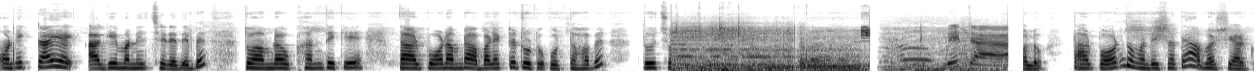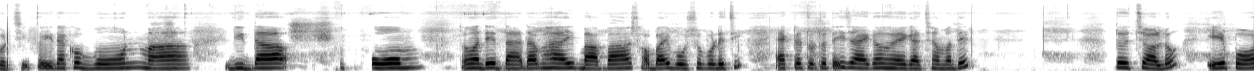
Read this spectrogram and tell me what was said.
অনেকটাই আগে মানে ছেড়ে দেবে। তো আমরা ওখান থেকে তারপর আমরা আবার একটা টোটো করতে হবে। তো চ- চলো। তারপর তোমাদের সাথে আবার শেয়ার করছি। তো এই দেখো বোন মা দিদা ওম তোমাদের দাদা ভাই বাবা সবাই বসে পড়েছি। একটা টোটোতেই জায়গা হয়ে গেছে আমাদের। তো চলো এরপর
